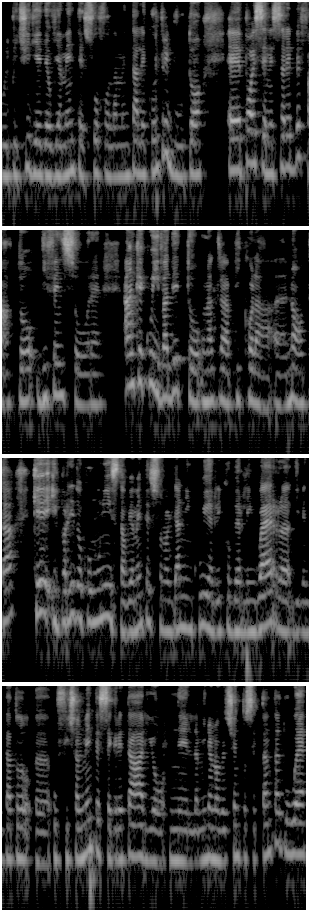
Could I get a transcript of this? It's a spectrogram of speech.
cui il PC diede ovviamente il suo fondamentale contributo, eh, poi se ne sarebbe fatto difensore. Anche qui va detto un'altra piccola eh, nota, che il Partito Comunista, ovviamente sono gli anni in cui Enrico Berlinguer, diventato eh, ufficialmente segretario nel 1972,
